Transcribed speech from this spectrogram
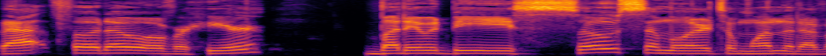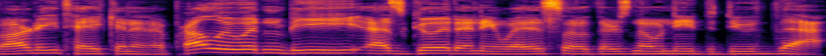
that photo over here, but it would be so similar to one that I've already taken and it probably wouldn't be as good anyway. So there's no need to do that.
